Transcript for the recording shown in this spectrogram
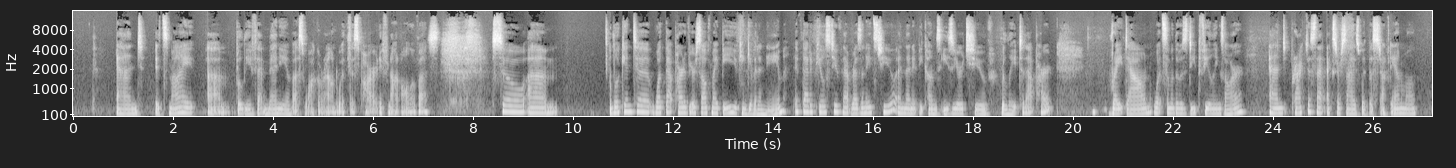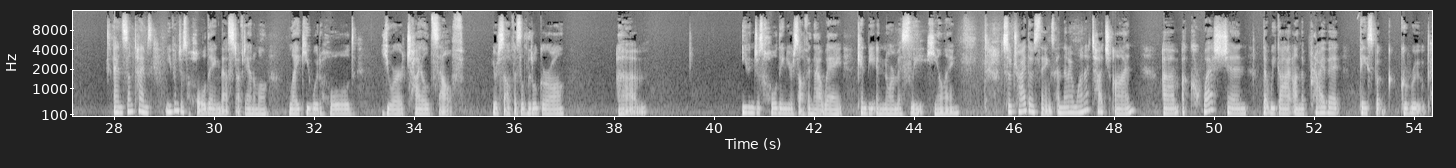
And it's my um, belief that many of us walk around with this part, if not all of us. So, um, look into what that part of yourself might be. You can give it a name if that appeals to you, if that resonates to you, and then it becomes easier to relate to that part. Write down what some of those deep feelings are and practice that exercise with a stuffed animal. And sometimes even just holding that stuffed animal like you would hold your child self, yourself as a little girl. Um, even just holding yourself in that way can be enormously healing. So try those things. And then I want to touch on um, a question that we got on the private Facebook group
